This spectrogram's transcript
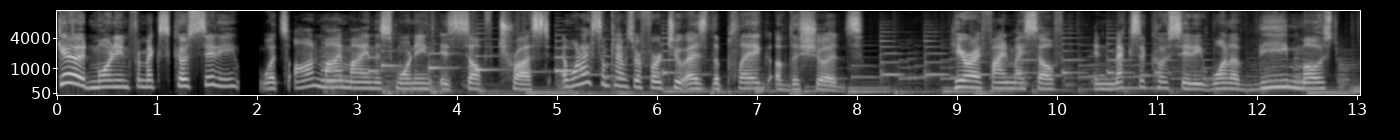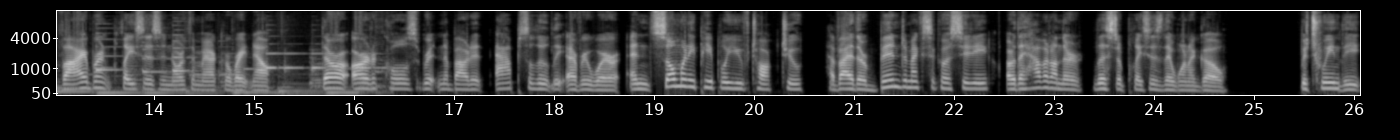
Good morning from Mexico City. What's on my mind this morning is self trust and what I sometimes refer to as the plague of the shoulds. Here I find myself in Mexico City, one of the most vibrant places in North America right now. There are articles written about it absolutely everywhere, and so many people you've talked to have either been to Mexico City or they have it on their list of places they want to go. Between the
